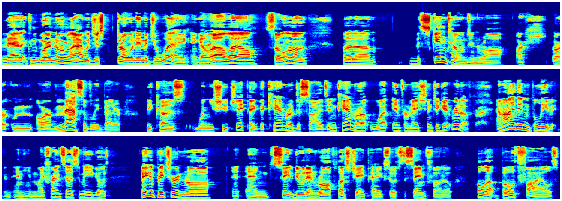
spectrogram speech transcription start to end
that can- where normally I would just throw an image away and go, "Oh well, so long." But um, the skin tones in Raw are are are massively better because when you shoot JPEG, the camera decides in camera what information to get rid of. Right. And I didn't believe it. And, and he, my friend says to me, he goes, "Take a picture in Raw and, and save, do it in Raw plus JPEG, so it's the same photo." Pull up both files,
